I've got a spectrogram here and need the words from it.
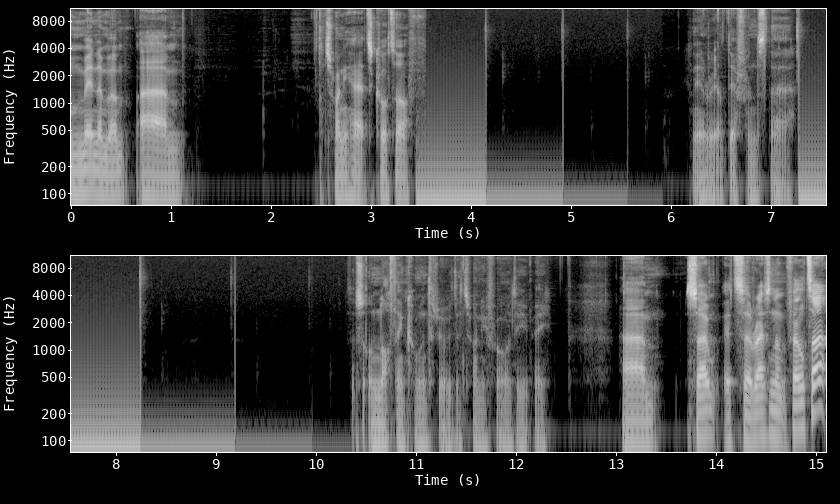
Minimum um, 20 hertz cut off. The real difference there. There's sort of nothing coming through with the 24 dB. Um, so it's a resonant filter.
